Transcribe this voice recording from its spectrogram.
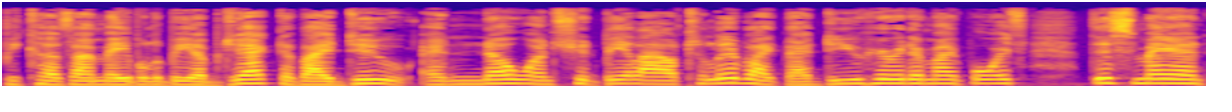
because I'm able to be objective. I do, and no one should be allowed to live like that. Do you hear it in my voice? This man,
